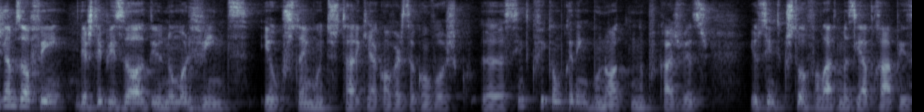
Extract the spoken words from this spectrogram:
Chegamos ao fim deste episódio número 20. Eu gostei muito de estar aqui à conversa convosco. Uh, sinto que fica um bocadinho monótono, porque às vezes eu sinto que estou a falar demasiado rápido,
